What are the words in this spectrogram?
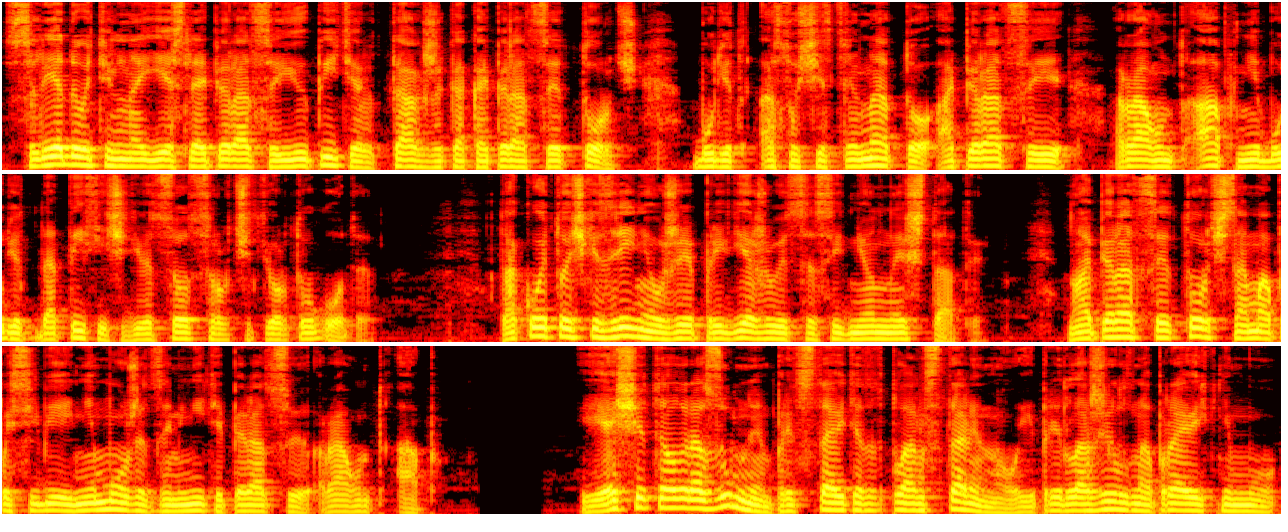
Следовательно, если операция «Юпитер», так же как операция «Торч», будет осуществлена, то операции «Раунд-Ап» не будет до 1944 года. Такой точки зрения уже придерживаются Соединенные Штаты. Но операция «Торч» сама по себе не может заменить операцию «Раунд-Ап». Я считал разумным представить этот план Сталину и предложил направить к нему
